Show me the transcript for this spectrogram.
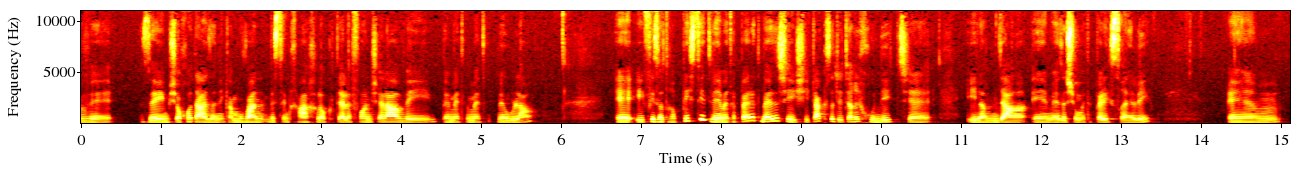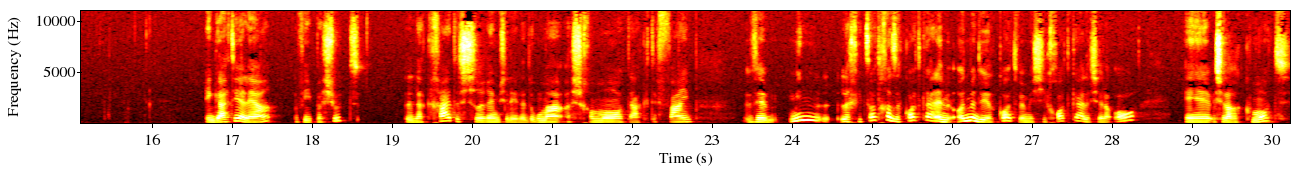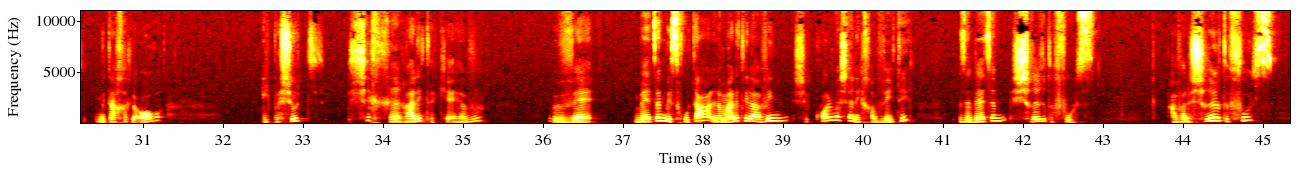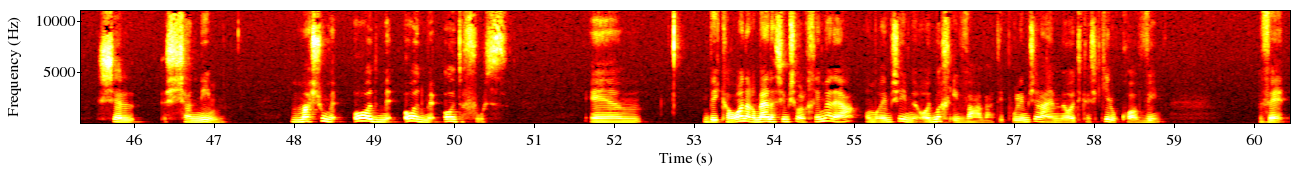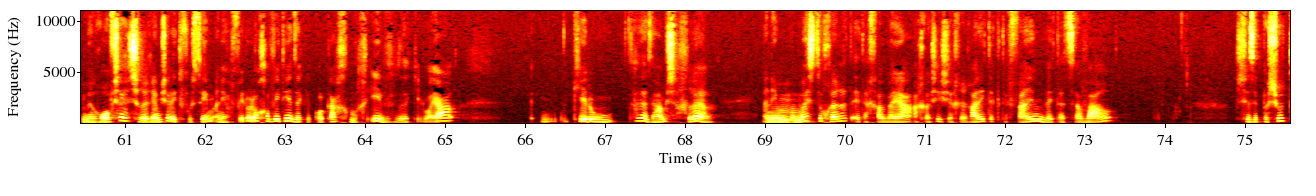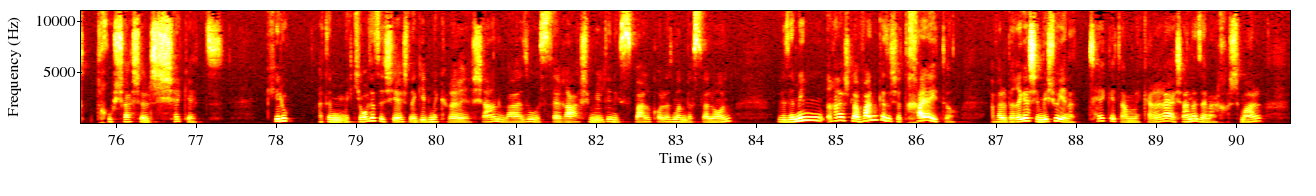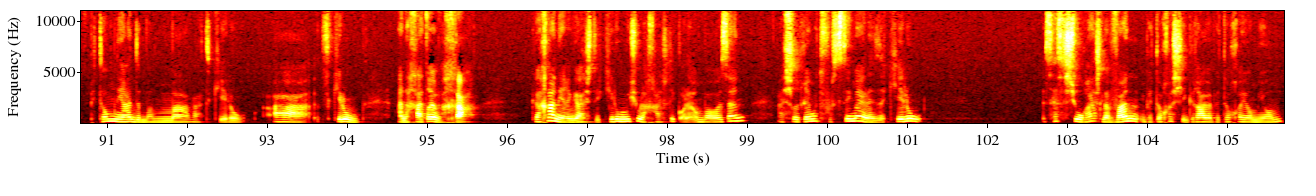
וזה ימשוך אותה, אז אני כמובן בשמחה אחלוק טלפון שלה, והיא באמת באמת מעולה. אה, היא פיזיותרפיסטית והיא מטפלת באיזושהי שיטה קצת יותר ייחודית שהיא למדה אה, מאיזשהו מטפל ישראלי. אמ, הגעתי אליה והיא פשוט לקחה את השרירים שלי, לדוגמה השכמות, הכתפיים, ומין לחיצות חזקות כאלה מאוד מדויקות ומשיכות כאלה של האור, אה, של הרקמות מתחת לאור, היא פשוט שחררה לי את הכאב, ובעצם בזכותה למדתי להבין שכל מה שאני חוויתי זה בעצם שריר תפוס. אבל שריר תפוס של שנים. משהו מאוד מאוד מאוד תפוס. אמ, בעיקרון הרבה אנשים שהולכים אליה אומרים שהיא מאוד מכאיבה והטיפולים שלה הם מאוד קשים, כאילו כואבים. ומרוב שהשרירים שלי דפוסים, אני אפילו לא חוויתי את זה ככל כך מכאיב. זה כאילו היה, כאילו, יודע, זה היה משחרר. אני ממש זוכרת את החוויה אחרי שהיא שחררה לי את הכתפיים ואת הצוואר, שזה פשוט תחושה של שקט. כאילו, אתם מכירות את זה שיש נגיד מקרר ישן, ואז הוא עושה רעש בלתי נסבל כל הזמן בסלון, וזה מין רעש לבן כזה שאת חיה איתו. אבל ברגע שמישהו ינתק את המקרר הישן הזה מהחשמל, פתאום נהיה דממה, ואת כאילו, אה, זה כאילו הנחת רווחה. ככה אני הרגשתי, כאילו מישהו לחש לי כל היום באוזן, השרירים הדפוסים האלה, זה כאילו זה איזשהו רעש לבן בתוך השגרה ובתוך היום-יום,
